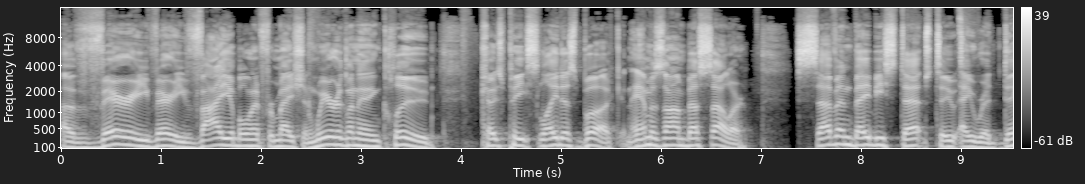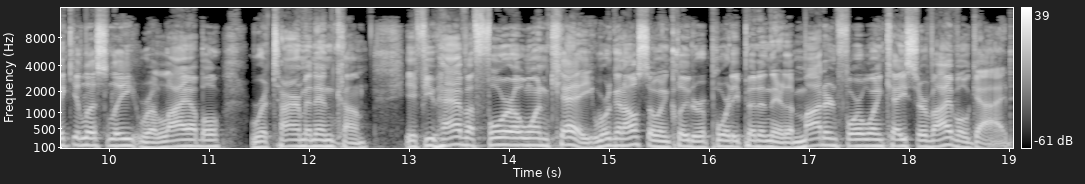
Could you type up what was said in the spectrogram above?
of very, very valuable information. We are going to include Coach Pete's latest book, an Amazon bestseller, Seven Baby Steps to a Ridiculously Reliable Retirement Income. If you have a 401k, we're going to also include a report he put in there, the Modern 401k Survival Guide.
